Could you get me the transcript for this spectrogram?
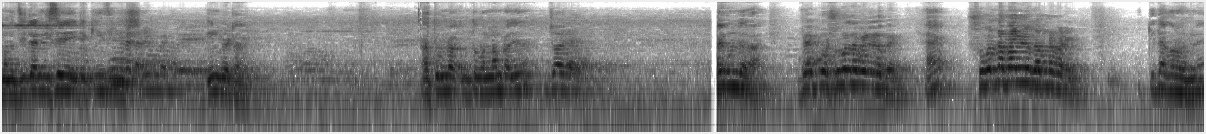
মানে যেটা নিচে এটা কি জিনিস? ইনভার্টার, আর তোমরা তোমার নামটা জয় রায় কোন জায়গা? সুগন্ধা বাড়ির লোকে। হ্যাঁ? সুগন্ধা বাড়ির লোক আপনার বাড়ি? কিতা করো এমনি?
